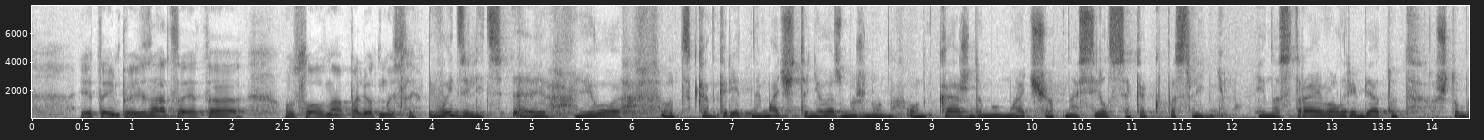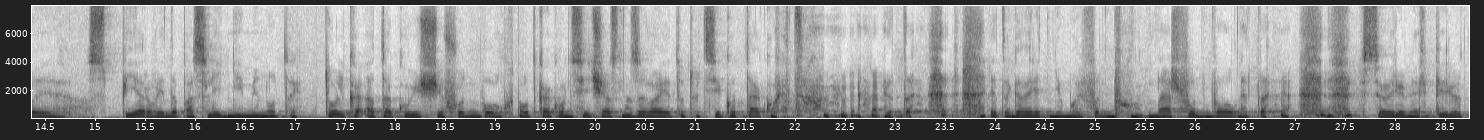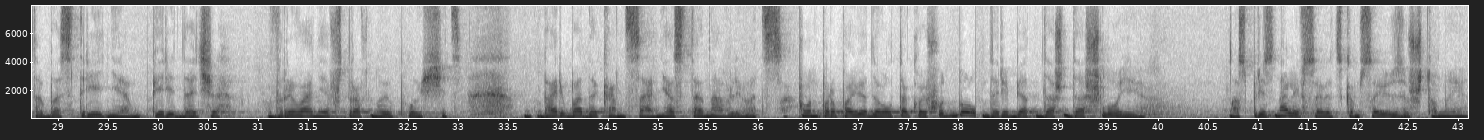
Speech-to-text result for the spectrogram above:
это импровизация, это условно полет мысли. Выделить э, его вот конкретный матч это невозможно. Он, он к каждому матчу относился как к последнему. И настраивал ребят, вот, чтобы с первой до последней минуты только атакующий футбол. Вот как он сейчас называет эту тику-таку, это, это, это, говорит, не мой футбол. Наш футбол – это все время вперед, обострение, передача врывание в штрафную площадь, борьба до конца, не останавливаться. Он проповедовал такой футбол, до ребят дошло, и нас признали в Советском Союзе, что мы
